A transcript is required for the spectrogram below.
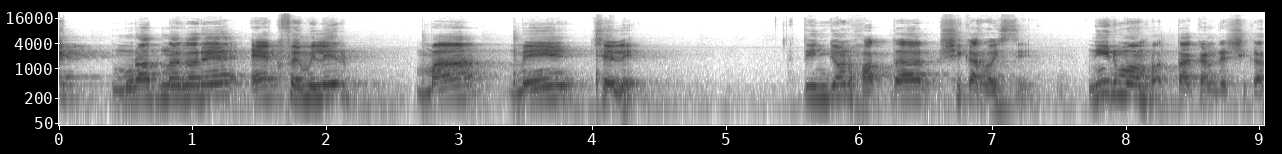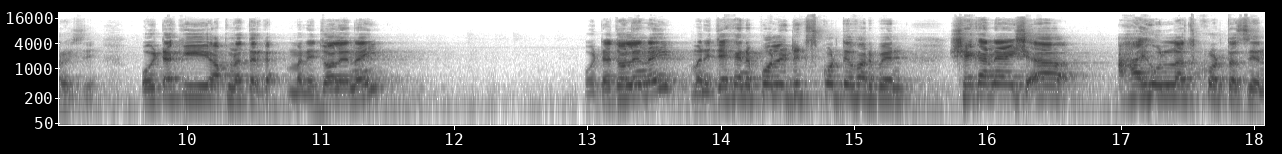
এক মুরাদনগরে এক ফ্যামিলির মা, মেয়ে, ছেলে, তিনজন হত্যার শিকার হয়েছে নির্মম হত্যাকাণ্ডের শিকার হয়েছে ওইটা কি আপনাদের মানে জলে নাই? ওইটা জলে নাই? মানে যেখানে পলিটিক্স করতে পারবেন, সেখানে আইসা হাই উল্লাস করতেছেন।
